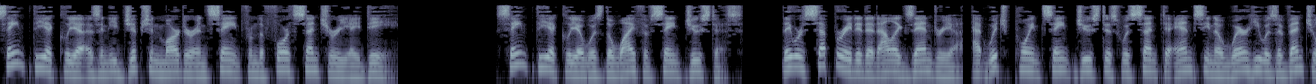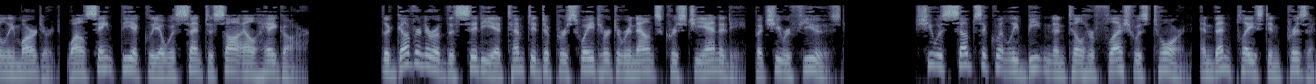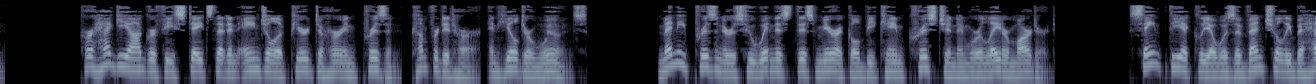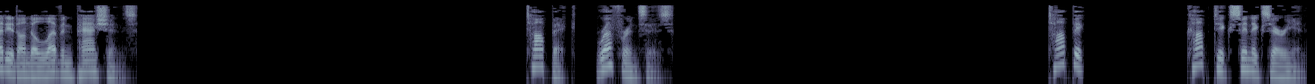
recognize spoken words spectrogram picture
Saint Theoclia is an Egyptian martyr and saint from the 4th century AD. Saint Theoclia was the wife of Saint Justus. They were separated at Alexandria, at which point Saint Justus was sent to Ancina where he was eventually martyred, while Saint Theoclia was sent to Sa el Hagar. The governor of the city attempted to persuade her to renounce Christianity, but she refused. She was subsequently beaten until her flesh was torn, and then placed in prison. Her hagiography states that an angel appeared to her in prison, comforted her, and healed her wounds. Many prisoners who witnessed this miracle became Christian and were later martyred. Saint Theoclia was eventually beheaded on eleven Pashons. References Coptic Synaxarion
